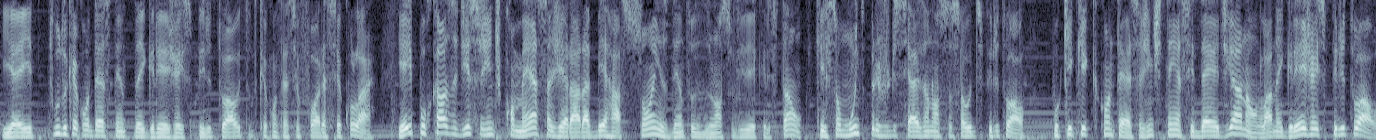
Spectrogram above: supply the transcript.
e aí tudo que acontece dentro da igreja é espiritual e tudo que acontece fora é secular. E aí por causa disso a gente começa a gerar aberrações dentro do nosso viver cristão que eles são muito prejudiciais à nossa saúde espiritual. Porque o que, que acontece? A gente tem essa ideia de, ah não, lá na igreja é espiritual.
